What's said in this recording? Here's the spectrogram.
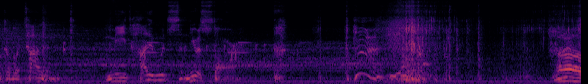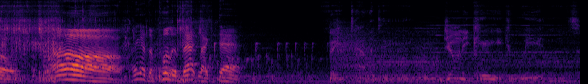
Talk about talent. Meet Hollywood's newest star. Oh, oh, I got to pull it back like that. Fatality. Johnny Cage wins.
